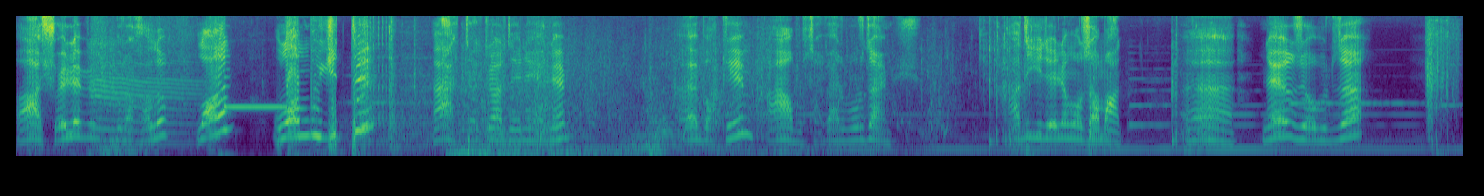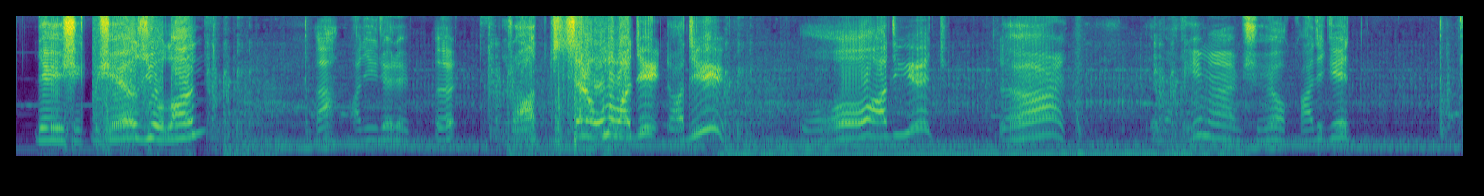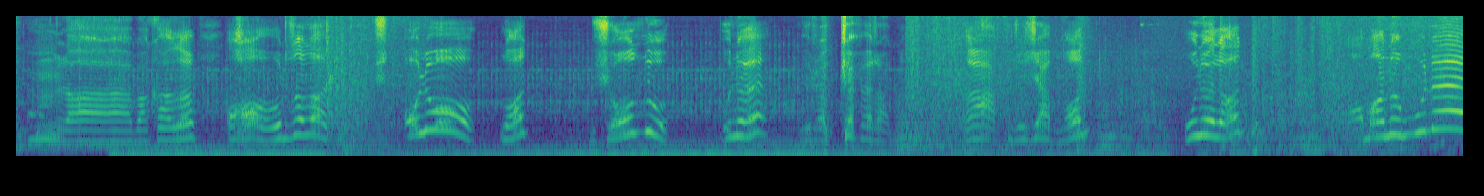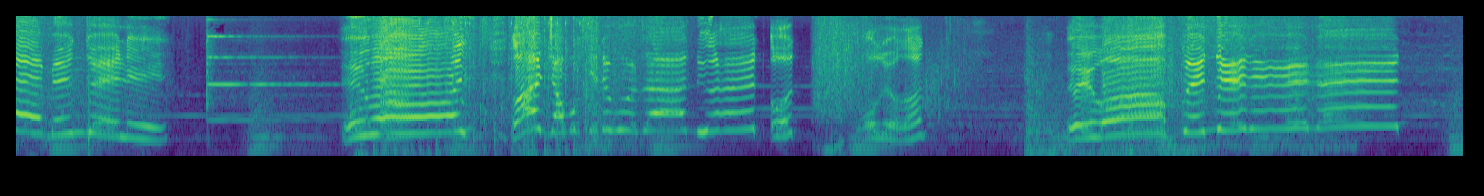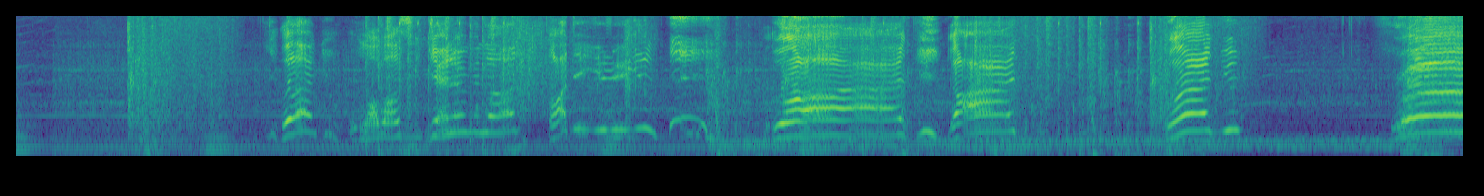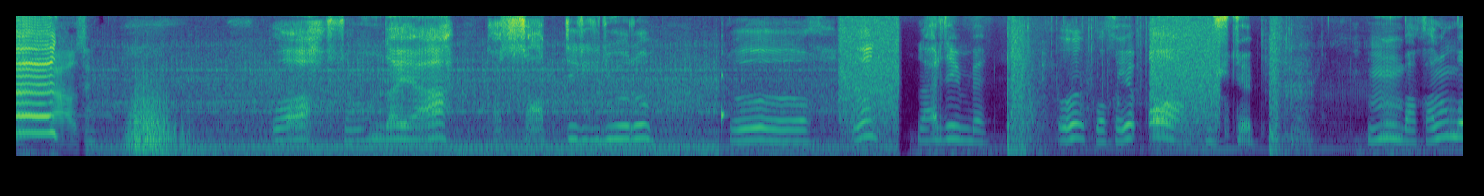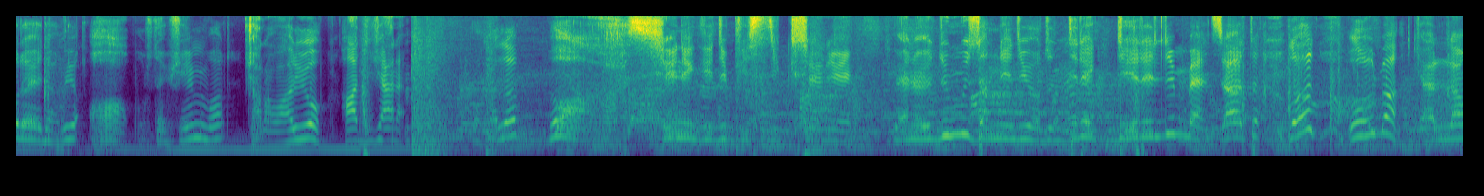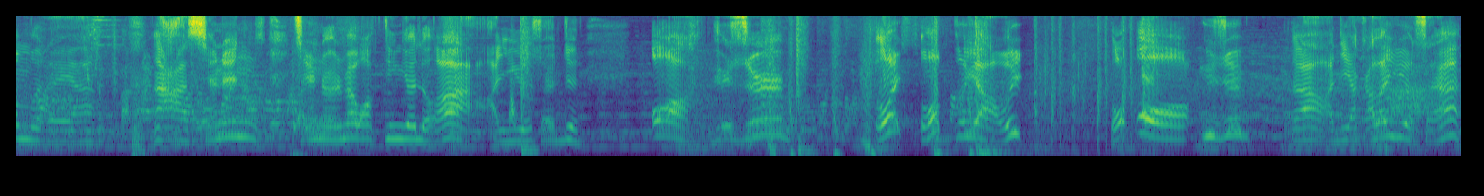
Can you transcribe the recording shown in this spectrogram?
Ha şöyle bir bırakalım. Lan. Ulan bu gitti. Ha tekrar deneyelim. Evet bakayım. Ha bu sefer buradaymış. Hadi gidelim o zaman. Ha, ne yazıyor burada? Değişik bir şey yazıyor lan. Ha hadi gidelim. Ee, rahat gitsene oğlum hadi. Hadi. Oo hadi git. Ee, bakayım ha bir şey yok. Hadi git. Hmm, la bakalım. Aha oradalar. Şşt, alo. Lan bir şey oldu. Bu ne? Mürekkep herhalde. Ha kıracağım lan. O ne lan? Amanın bu ne? Mendeli. Eyvah! Lan çabuk gidin buradan. Lan. O- Ne oluyor lan? Eyvah! Mendeli! Lan! Lan! Olamaz. Gene mi lan? Hadi yürüyün. Lan! Lan! Lan! Lan! 1,000 Oh sonunda ya. Kaç saattir gidiyorum. Oh. Lan neredeyim ben? Oh, bakayım. Ah düştüm. Hmm, bakalım buraya da bir. Aa burada bir şey mi var? Canavar yok. Hadi canım. Bakalım. Ah, seni gidi pislik seni. Ben öldüm mü zannediyordun? Direkt dirildim ben zaten. Lan olma. Gel lan buraya. Ha, senin senin ölme vaktin geldi. Ah, ayıyı söndür. Ah gözüm. Oy hop ya oy. Hop oh, yüzüm. Ha, hadi yakala yiyorsa ha.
